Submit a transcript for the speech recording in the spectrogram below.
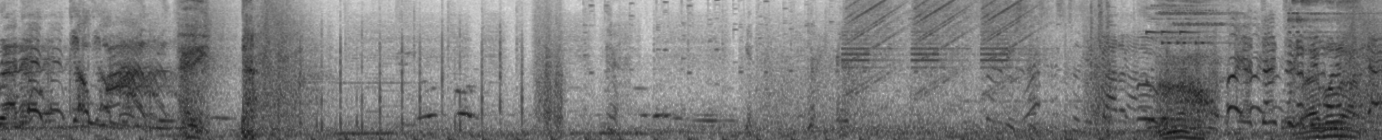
Ready? Go wild! Hey. Oh. Level up.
